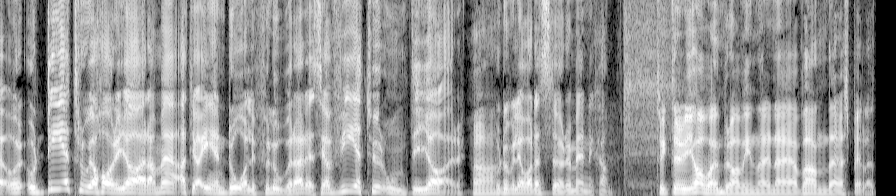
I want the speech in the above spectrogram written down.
eh, och, och det tror jag har att göra med att jag är en dålig förlorare, så jag vet hur ont det gör. Ja. Och då vill jag vara den större människan. Tyckte du jag var en bra vinnare när jag vann det här spelet?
